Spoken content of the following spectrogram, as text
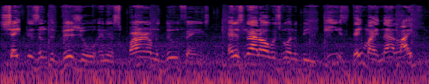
shape this individual and inspire them to do things. And it's not always going to be easy. They might not like you.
